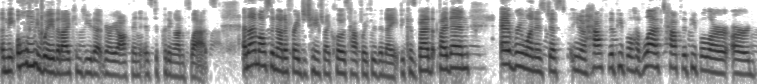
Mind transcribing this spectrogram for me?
And the only way that I can do that very often is to putting on flats. And I'm also not afraid to change my clothes halfway through the night because by the, by then everyone is just, you know, half the people have left, half the people are are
